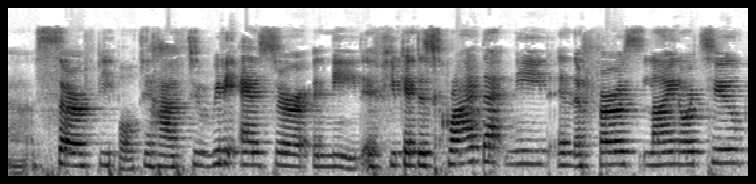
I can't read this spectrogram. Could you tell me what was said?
uh, serve people to have to really answer a need. If you can describe that need in the first line or two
